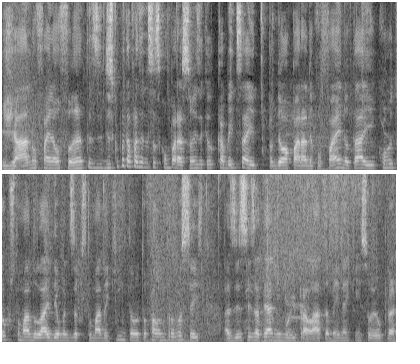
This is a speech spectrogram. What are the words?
Já no Final Fantasy, desculpa estar tá fazendo essas comparações, é que eu acabei de sair, deu uma parada com o Final, tá? E como eu tô acostumado lá e deu uma desacostumada aqui, então eu tô falando pra vocês. Às vezes vocês até animam ir pra lá também, né? Quem sou eu pra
